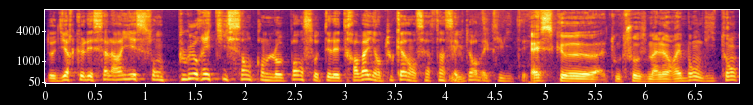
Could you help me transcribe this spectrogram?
de dire que les salariés sont plus réticents qu'on ne le pense au télétravail, en tout cas dans certains secteurs d'activité. Est-ce que, à toute chose malheur est bon, dit-on,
